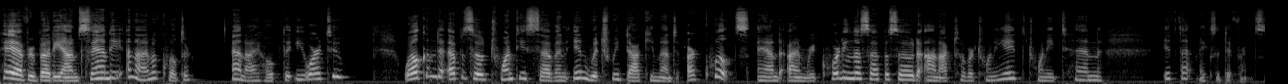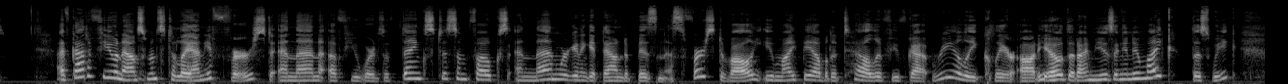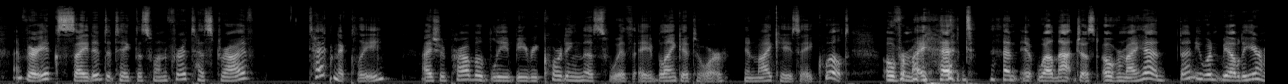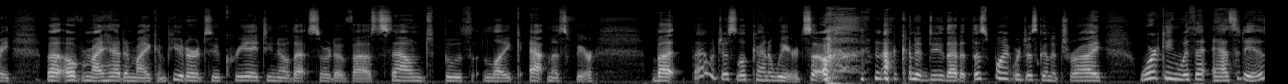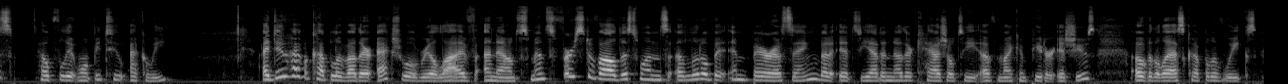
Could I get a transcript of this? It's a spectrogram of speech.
Hey everybody, I'm Sandy and I'm a quilter, and I hope that you are too. Welcome to episode 27, in which we document our quilts, and I'm recording this episode on October 28th, 2010, if that makes a difference. I've got a few announcements to lay on you first, and then a few words of thanks to some folks, and then we're going to get down to business. First of all, you might be able to tell if you've got really clear audio that I'm using a new mic this week. I'm very excited to take this one for a test drive. Technically, I should probably be recording this with a blanket or, in my case, a quilt over my head. And it, well, not just over my head, then you wouldn't be able to hear me, but over my head and my computer to create, you know, that sort of uh, sound booth like atmosphere. But that would just look kind of weird. So I'm not going to do that at this point. We're just going to try working with it as it is. Hopefully, it won't be too echoey. I do have a couple of other actual real live announcements. First of all, this one's a little bit embarrassing, but it's yet another casualty of my computer issues over the last couple of weeks.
